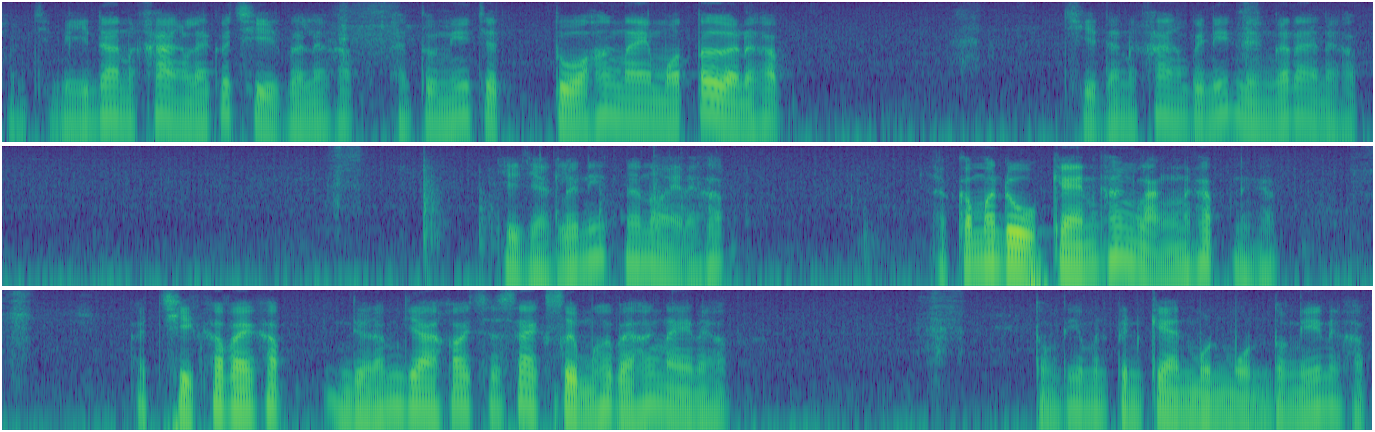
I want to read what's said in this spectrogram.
มันจะมีด้านข้างอะไรก็ฉีดไปเลยครับตรงนี้จะตัวข้างในมอเตอร์นะครับ ฉีดด้านข้างไปนิดนึงก็ได้นะครับ ฉีดอย่างละนิดหน่อยนะครับ แล้วก็มาดูแกนข้างหลังนะครับนะครับ ฉีดเข้าไปครับ เดี๋ยวน้ำยาเขาจะแทรกซึมเข้าไปข้างในนะครับ ตรงที่มันเป็นแกนหมุนๆตรงนี้นะครับ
